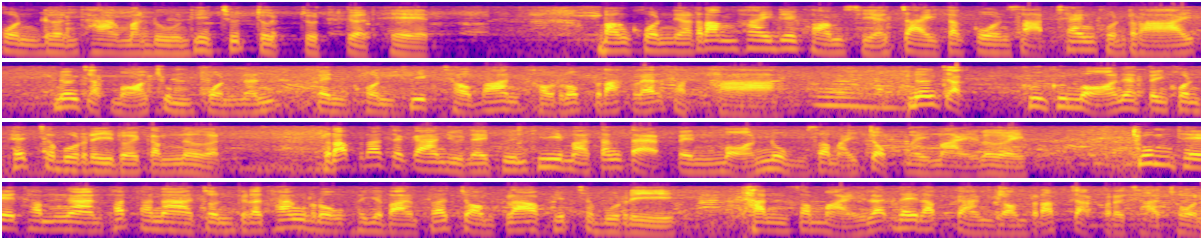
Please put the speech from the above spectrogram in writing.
คนเดินทางมาดูที่จุดจุดจุดเกิดเหตุ บางคนเนี่ยร่ำไห้ด้วยความเสียใจตะโกนสาบแช่งคนร้าย เนื่องจากหมอชุมพลนั้นเป็นคนที่ชาวบ้านเคารพรักและศรัทธา เนื่องจากคือคุณหมอเนี่ยเป็นคนเพชรบุรีโดยกำเนิด รับราชการอยู่ในพื้นที่มาตั้งแต่เป็นหมอหนุ่มสมัยจบใหม่ ๆ เลย ทุ่มเททำงานพัฒนาจนกระทั่งโรงพยาบาลพระจอมเกล้าเพชรบุรี ทันสมัยและได้รับการยอมรับจากประชาชน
